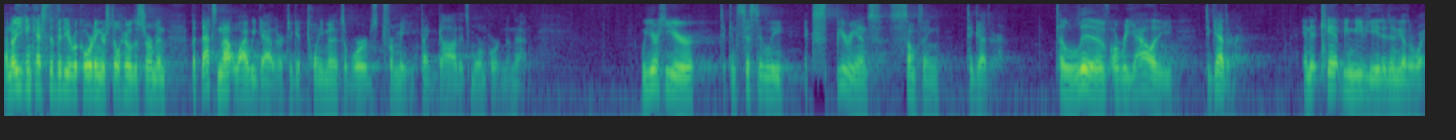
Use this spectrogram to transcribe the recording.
I know you can catch the video recording or still hear the sermon, but that's not why we gather to get 20 minutes of words from me. Thank God it's more important than that. We are here to consistently experience something together, to live a reality together, and it can't be mediated any other way.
